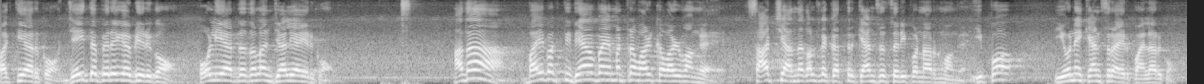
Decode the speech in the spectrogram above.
பக்தியாக இருக்கும். ஜெயித்த பிறகு எப்படி இருக்கும்? ஹோலியாக இருந்ததெல்லாம் ஜாலியாக இருக்கும். அதான் பயபக்தி தேவ பயமற்ற வாழ்க்கை வாழ்வாங்க. சாட்சி அந்த காலத்தில் கத்துரு கேன்சர் சரி பண்ணாருன்னுவாங்க. இப்போது இவனே கேன்சர் ஆகிருப்பான் எல்லாருக்கும்.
